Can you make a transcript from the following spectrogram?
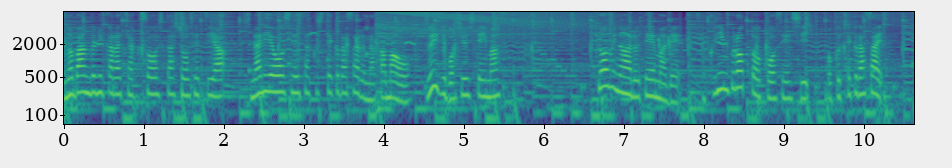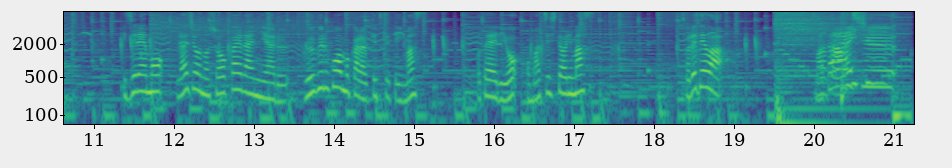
この番組から着想した小説やシナリオを制作してくださる仲間を随時募集しています。興味のあるテーマで作品プロットを構成し送ってください。いずれもラジオの紹介欄にある Google フォームから受け付けています。お便りをお待ちしております。それではまた来週。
